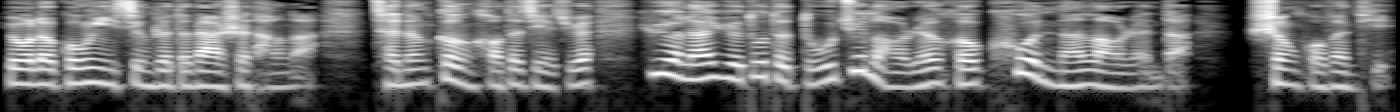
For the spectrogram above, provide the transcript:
有了公益性质的大食堂啊，才能更好的解决越来越多的独居老人和困难老人的生活问题。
